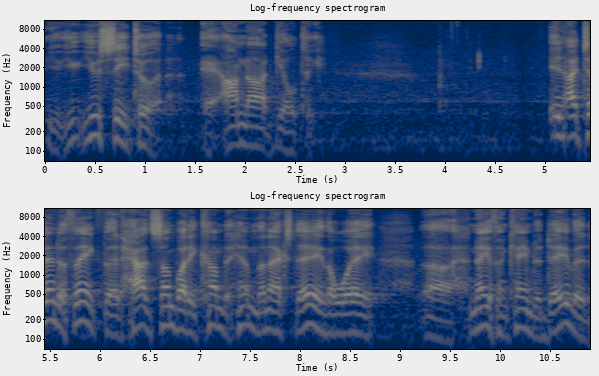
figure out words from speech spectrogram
You, you, you see to it. I'm not guilty. And I tend to think that had somebody come to him the next day the way uh, Nathan came to David,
